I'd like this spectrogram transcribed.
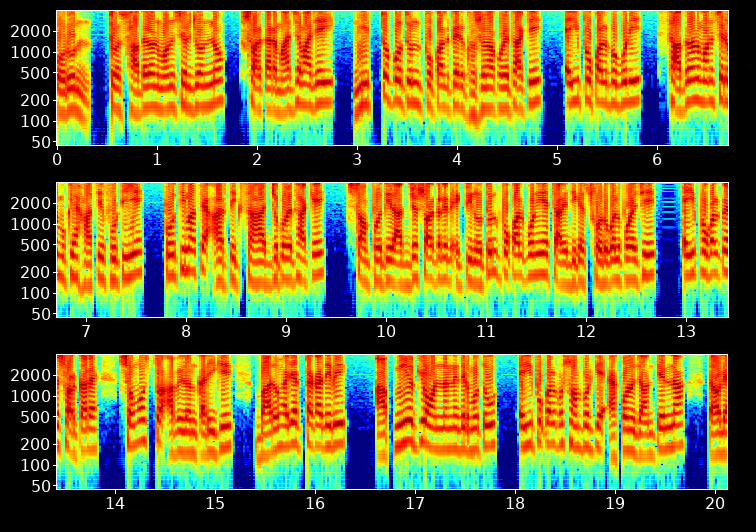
করুন। তো সাধারণ মানুষের জন্য সরকার মাঝে মাঝেই নিত্য নতুন প্রকল্পের ঘোষণা করে থাকে। এই প্রকল্পগুলি সাধারণ মানুষের মুখে হাসি ফুটিয়ে প্রতি মাসে আর্থিক সাহায্য করে থাকে। সম্প্রতি রাজ্য সরকারের একটি নতুন প্রকল্প নিয়ে চারিদিকে শোরগোল পড়েছে। এই প্রকল্পে সরকার সমস্ত আবেদনকারীকে বারো হাজার টাকা দেবে। আপনিও কি অন্যান্যদের মতো এই প্রকল্প সম্পর্কে এখনও জানতেন না? তাহলে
